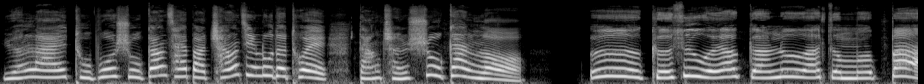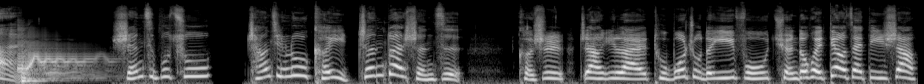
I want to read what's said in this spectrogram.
原来土拨鼠刚才把长颈鹿的腿当成树干了。呃，可是我要赶路啊，怎么办？绳子不粗。长颈鹿可以挣断绳子，可是这样一来，土拨鼠的衣服全都会掉在地上，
